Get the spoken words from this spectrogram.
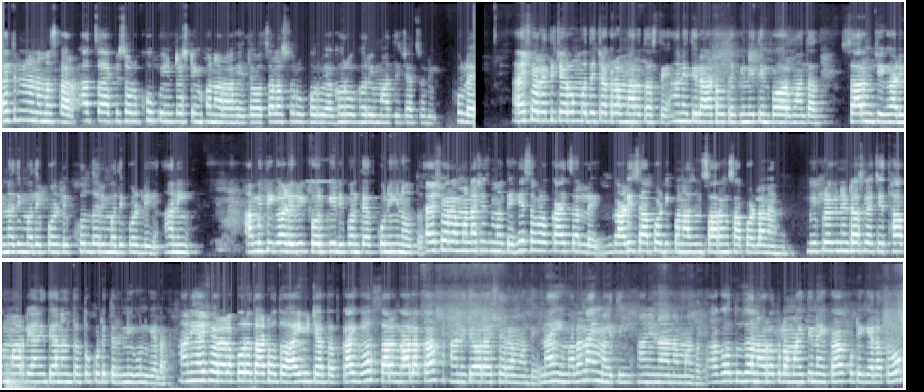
मैत्रिणी नमस्कार. आजचा एपिसोड खूप इंटरेस्टिंग होणार आहे. तेव्हा चला सुरू करूया घरोघरी मातीच्या चुली. फुले ऐश्वर्या तिच्या रूममध्ये चक्रा मारत असते आणि तिला आठवतं की नितीन पवार म्हणतात सारंगची गाडी नदीमध्ये पडली खोलदरीमध्ये पडली आणि आम्ही ती गाडी रिकवर केली पण त्यात कोणीही नव्हतं. ऐश्वर्या मनाशीच म्हणते हे सगळं काय चाललंय? गाडी सापडली पण अजून सारंग सापडला नाही. मी प्रेग्नेंट असल्याची थाप मारली आणि त्यानंतर तो कुठेतरी निघून गेला. आणि ऐश्वर्याला परत आठवतं आई विचारतात काय ग सारंग आला का? आणि त्यावर ऐश्वर्या म्हणते नाही मला नाही माहिती. आणि नाना म्हणतात अगं तुझा नवरा तुला माहिती नाही का? कुठे गेला तो?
